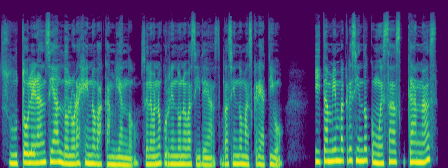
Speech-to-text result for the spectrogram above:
su tolerancia al dolor ajeno va cambiando, se le van ocurriendo nuevas ideas, va siendo más creativo. Y también va creciendo como esas ganas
